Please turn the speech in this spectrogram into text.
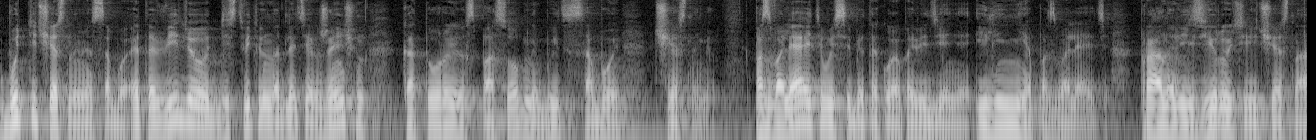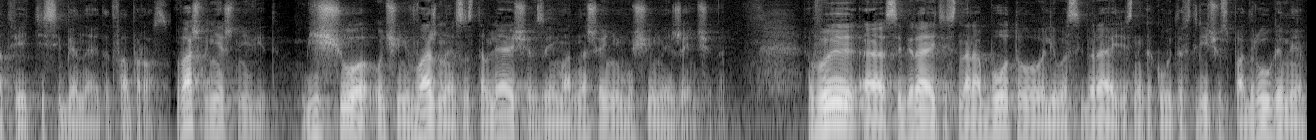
Будьте честными с собой. Это видео действительно для тех женщин, которые способны быть с собой честными. Позволяете вы себе такое поведение или не позволяете? Проанализируйте и честно ответьте себе на этот вопрос. Ваш внешний вид. Еще очень важная составляющая взаимоотношений мужчины и женщины. Вы э, собираетесь на работу, либо собираетесь на какую-то встречу с подругами,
